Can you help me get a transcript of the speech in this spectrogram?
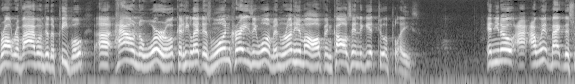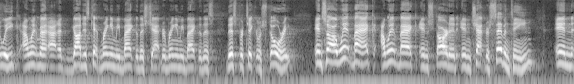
brought revival into the people, uh, how in the world could he let this one crazy woman run him off and cause him to get to a place? And you know, I, I went back this week. I went back. I, God just kept bringing me back to this chapter, bringing me back to this this particular story. And so I went back. I went back and started in chapter 17 and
